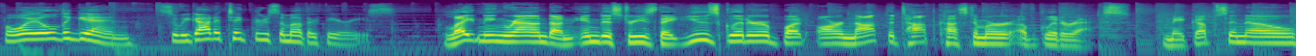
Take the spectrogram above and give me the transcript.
Foiled again. So we got to tick through some other theories. Lightning round on industries that use glitter but are not the top customer of Glitterex. Makeup's a no,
